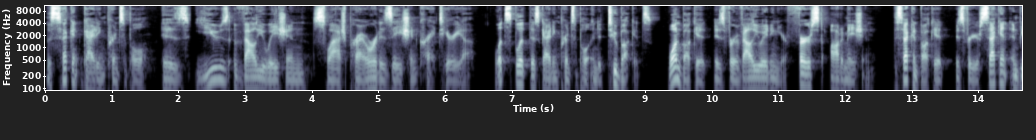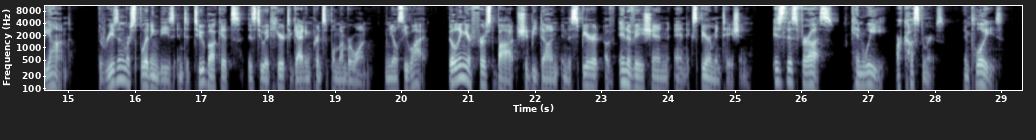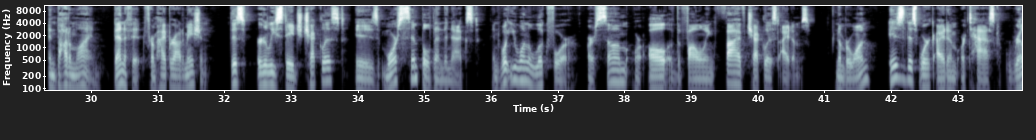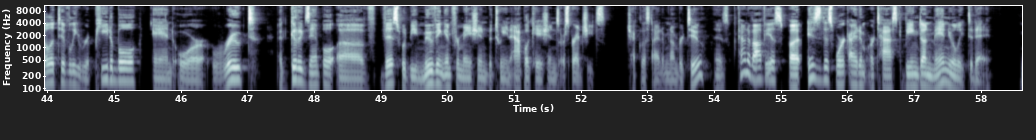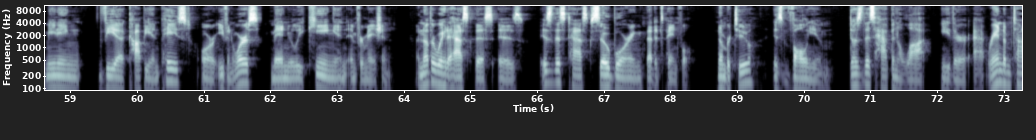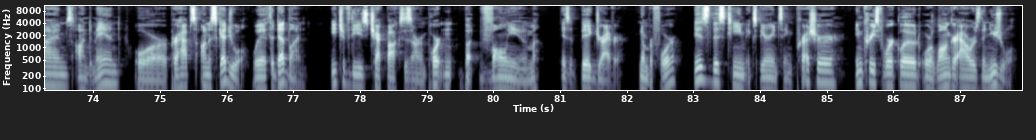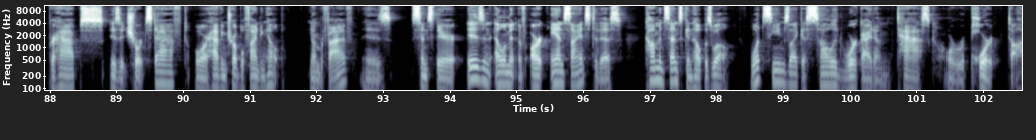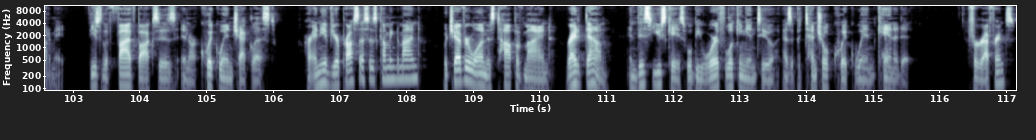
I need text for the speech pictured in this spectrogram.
The second guiding principle is use evaluation slash prioritization criteria. Let's split this guiding principle into two buckets. One bucket is for evaluating your first automation. The second bucket is for your second and beyond. The reason we're splitting these into two buckets is to adhere to guiding principle number one, and you'll see why. Building your first bot should be done in the spirit of innovation and experimentation. Is this for us? Can we, our customers, employees, and bottom line, benefit from hyperautomation? This early stage checklist is more simple than the next, and what you want to look for are some or all of the following five checklist items. Number one, is this work item or task relatively repeatable and or root a good example of this would be moving information between applications or spreadsheets. Checklist item number two is kind of obvious, but is this work item or task being done manually today? Meaning via copy and paste, or even worse, manually keying in information. Another way to ask this is Is this task so boring that it's painful? Number two is volume. Does this happen a lot, either at random times, on demand, or perhaps on a schedule with a deadline? Each of these checkboxes are important, but volume is a big driver. Number four, is this team experiencing pressure, increased workload, or longer hours than usual? Perhaps is it short staffed or having trouble finding help? Number five is since there is an element of art and science to this, common sense can help as well. What seems like a solid work item, task, or report to automate? These are the five boxes in our quick win checklist. Are any of your processes coming to mind? Whichever one is top of mind, write it down. And this use case will be worth looking into as a potential quick win candidate. For reference,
